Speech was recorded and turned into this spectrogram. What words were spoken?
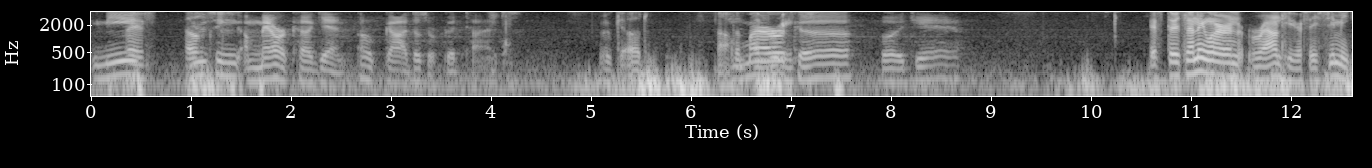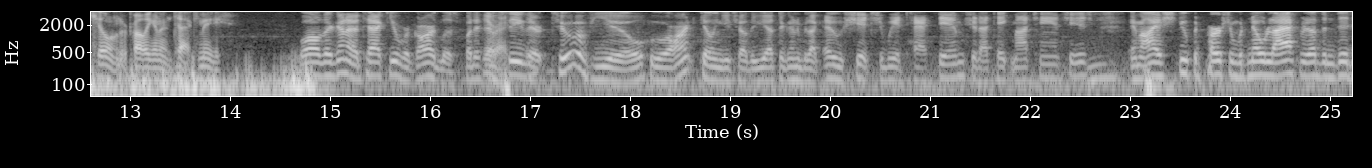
me I have health. using America again. Oh God, those are good times. Oh God. No. America, but yeah. If there's anywhere in, around here, if they see me kill them, they're probably gonna attack me. Well, they're gonna attack you regardless. But if They're you right. see there are two of you who aren't killing each other yet, they're gonna be like, "Oh shit, should we attack them? Should I take my chances? Am I a stupid person with no life other than to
